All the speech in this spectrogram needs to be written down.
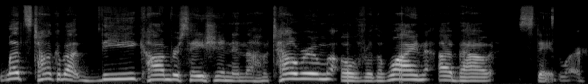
let's talk about the conversation in the hotel room over the wine about Stabler.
